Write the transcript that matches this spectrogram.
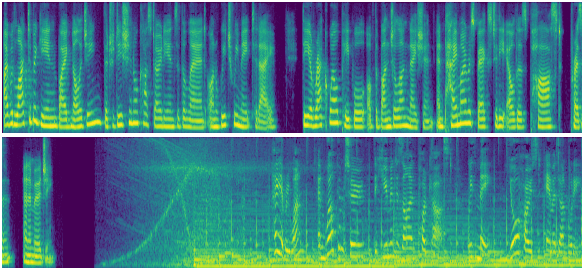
I would like to begin by acknowledging the traditional custodians of the land on which we meet today, the Arakwal people of the Bundjalung Nation, and pay my respects to the elders past, present, and emerging. Hey everyone, and welcome to the Human Design Podcast with me, your host, Emma Dunwoody.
